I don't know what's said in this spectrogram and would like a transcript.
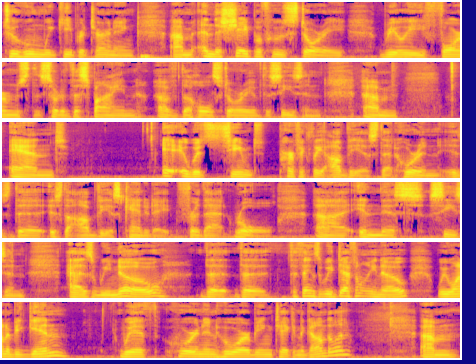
to whom we keep returning, um, and the shape of whose story really forms the sort of the spine of the whole story of the season, um, and. It, it was seemed perfectly obvious that Hurin is the is the obvious candidate for that role uh, in this season. As we know, the the the things that we definitely know. We want to begin with Hurin and Huor being taken to Gondolin. Um,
